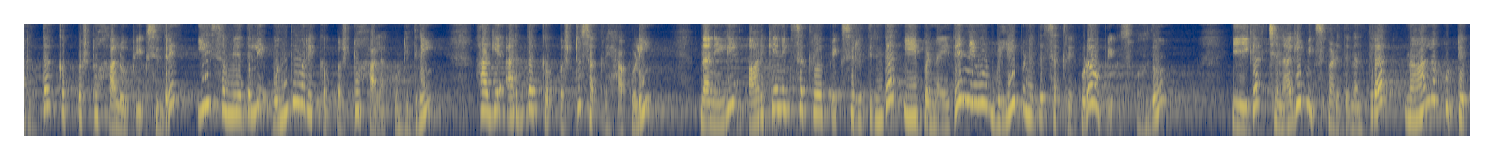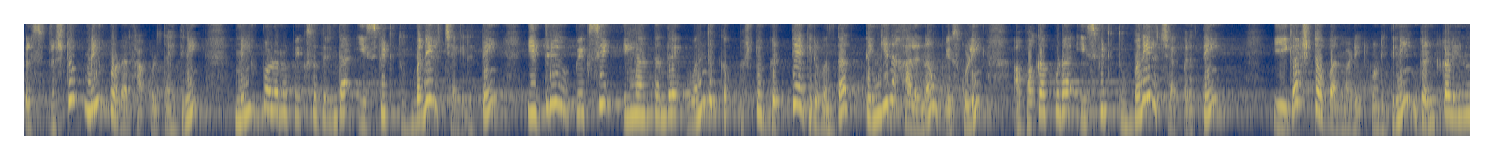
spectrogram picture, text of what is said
ಅರ್ಧ ಕಪ್ ಅಷ್ಟು ಹಾಲು ಉಪಯೋಗಿಸಿದ್ರೆ ಈ ಸಮಯದಲ್ಲಿ ಒಂದೂವರೆ ಕಪ್ ಅಷ್ಟು ಹಾಲು ಹಾಕೊಂಡಿದ್ದೀನಿ. ಹಾಗೆ ಅರ್ಧ ಕಪ್ ಅಷ್ಟು ಸಕ್ಕರೆ ಹಾಕೊಳ್ಳಿ. ನಾನಿಲ್ಲಿ ಆರ್ಗ್ಯಾನಿಕ್ ಸಕ್ಕರೆ ಉಪಯೋಗಿಸಿರೋದ್ರಿಂದ ಈ ಬಣ್ಣ ಇದೆ, ನೀವು ಬಿಳಿ ಬಣ್ಣದ ಸಕ್ಕರೆ ಕೂಡ ಉಪಯೋಗಿಸಬಹುದು. ಈಗ ಚೆನ್ನಾಗಿ ಮಿಕ್ಸ್ ಮಾಡಿದ ನಂತರ ನಾಲ್ಕು ಟೇಬಲ್ ಸ್ಪೂನ್ ಅಷ್ಟು ಮಿಲ್ಕ್ ಪೌಡರ್ ಹಾಕೊಳ್ತಾ ಇದ್ದೀನಿ. ಮಿಲ್ಕ್ ಪೌಡರ್ ಉಪಯೋಗಿಸೋದ್ರಿಂದ ಈ ಸ್ವೀಟ್ ತುಂಬಾನೇ ರುಚಿಯಾಗಿರುತ್ತೆ. ಇದ್ರೆ ಉಪಯೋಗಿಸಿ ಇಲ್ಲ ಅಂತಂದ್ರೆ ಒಂದು ಕಪ್ ಅಷ್ಟು ಗಟ್ಟಿಯಾಗಿರುವಂತ ತೆಂಗಿನ ಹಾಲನ್ನ ಉಪಯೋಗಿಸ್ಕೊಳ್ಳಿ. ಅವಾಗ ಕೂಡ ಈ ಸ್ವೀಟ್ ತುಂಬಾನೇ ರುಚಿಯಾಗಿ ಬರುತ್ತೆ. ಈಗ ಸ್ಟವ್ ಆನ್ ಮಾಡಿ ಇಟ್ಕೊಂಡಿದ್ದೀನಿ. ಗಂಟುಗಳೇನು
